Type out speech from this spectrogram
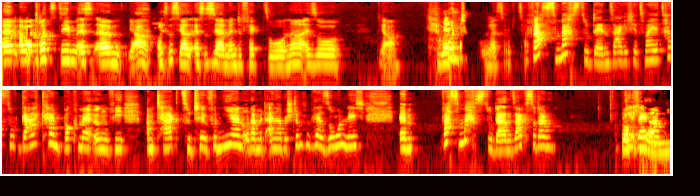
Ähm, aber trotzdem, es, ähm, ja, es ist ja, es ist ja im Endeffekt so, ne? Also, ja. Und Leistung bezahlt. Was machst du denn, sage ich jetzt mal? Jetzt hast du gar keinen Bock mehr irgendwie am Tag zu telefonieren oder mit einer bestimmten Person nicht. Ähm, was machst du dann? Sagst du dann blockieren?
